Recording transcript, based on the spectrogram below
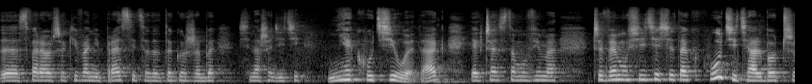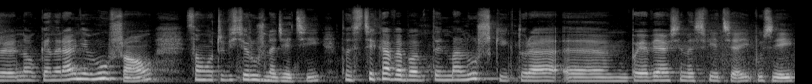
e, sferę oczekiwań i presji co do tego, żeby się nasze dzieci nie kłóciły. Tak? Jak często mówimy, czy wy musicie się tak kłócić, albo czy no, generalnie muszą. Są oczywiście różne dzieci. To jest ciekawe, bo te maluszki, które em, pojawiają się na świecie i później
